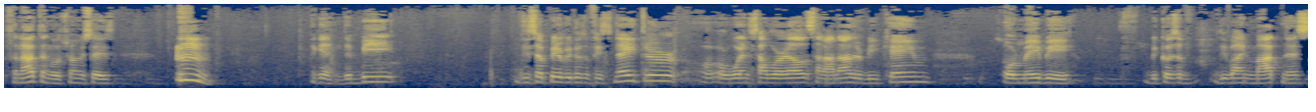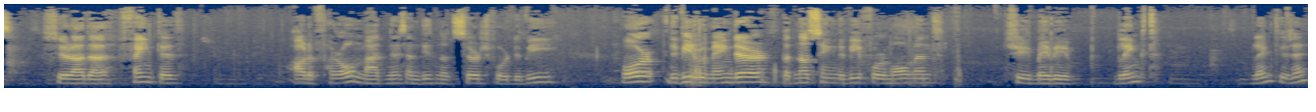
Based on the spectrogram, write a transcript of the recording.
Sanatan Goswami says, again, the bee disappeared because of its nature, or, or went somewhere else and another bee came, or maybe because of divine madness, Sri Radha fainted out of her own madness and did not search for the bee. Or the bee remained there, but not seeing the bee for a moment. She maybe blinked. Blinked, you say?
